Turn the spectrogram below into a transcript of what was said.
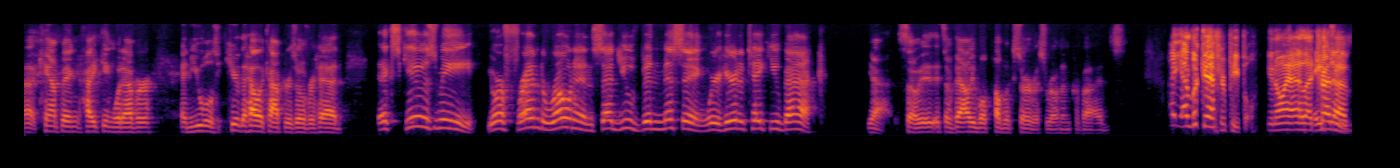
uh, camping, hiking, whatever, and you will hear the helicopters overhead. Excuse me, your friend Ronan said you've been missing. We're here to take you back. Yeah, so it's a valuable public service Ronan provides. I, I look after people. You know, I, I try to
